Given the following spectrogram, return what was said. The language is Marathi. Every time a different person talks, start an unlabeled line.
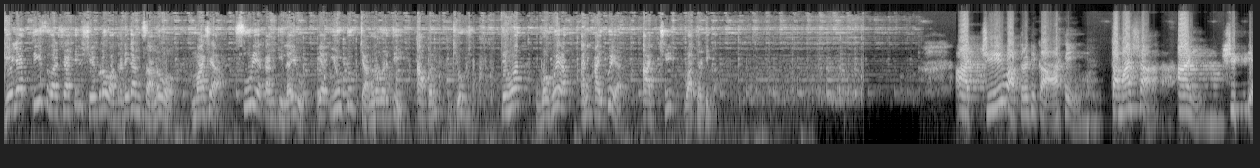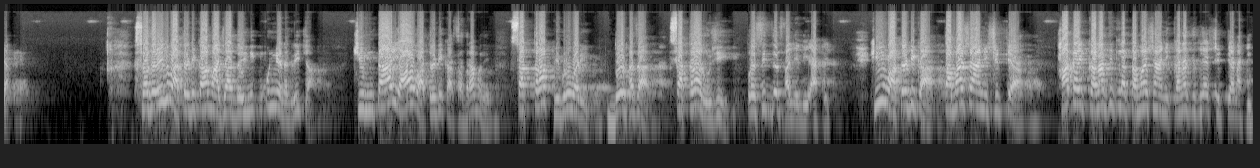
गेल्या तीस वर्षातील शेकडो वातडिकांचा अनुभव माझ्या सूर्यकांती लाईव्ह या युट्यूब चॅनलवरती आपण घेऊ शकतो. तेव्हा बघूयात आणि ऐकूयात आजची वातडिका
आजची वात्रटिका आहे तमाशा आणि शिट्ट्या. सदरील वात्रटिका माझ्या दैनिक पुण्यनगरीच्या चिमटा या वात्रटिका सदरामध्ये सतरा फेब्रुवारी दोन हजार सतरा रोजी प्रसिद्ध झालेली आहे. ही वात्रटिका तमाशा आणि शिट्ट्या हा काही कणातीतला तमाशा आणि कणातीतल्या शिट्ट्या नाहीत.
